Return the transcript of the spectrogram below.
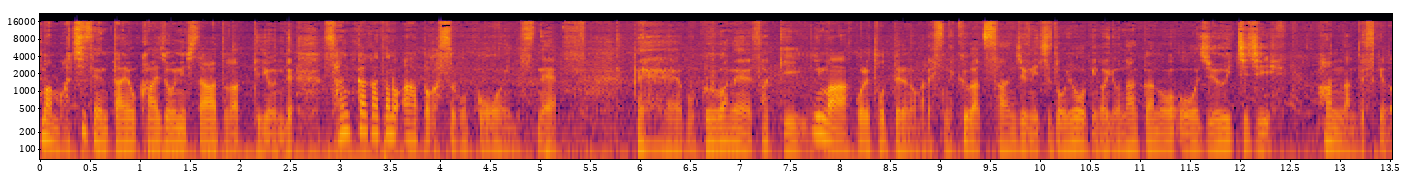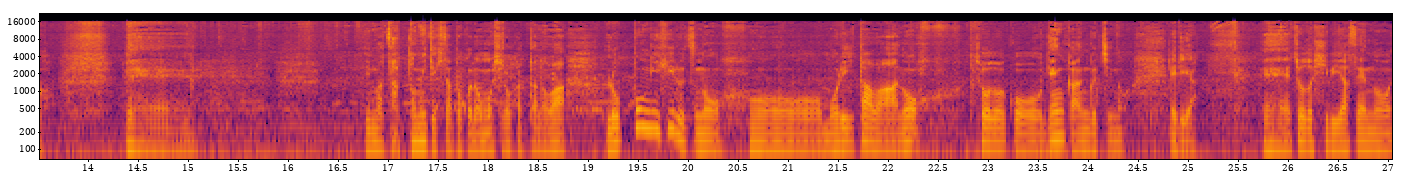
まあ、街全体を会場にしたアートだっていうんで参加型のアートがすごく多いんですね。えー僕はねさっき今これ撮ってるのがですね9月30日土曜日の夜中の11時半なんですけど、えー今ざっと見てきたところで面白かったのは六本木ヒルズの森タワーのちょうどこう玄関口のエリア、えーちょうど日比谷線の、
